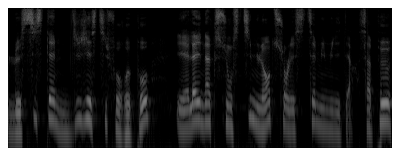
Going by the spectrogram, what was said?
le système digestif au repos et elle a une action stimulante sur le système immunitaire. Ça peut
